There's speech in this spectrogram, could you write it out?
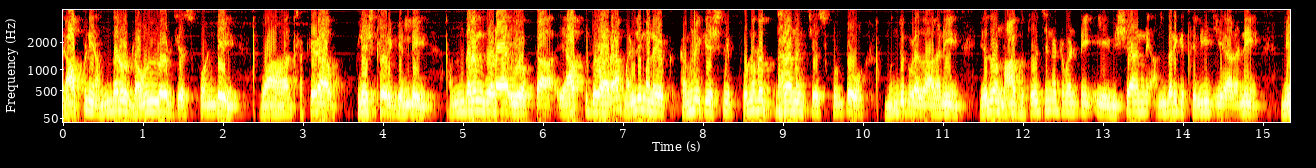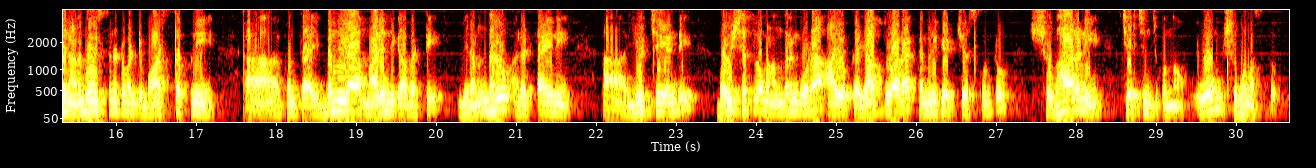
యాప్ని అందరూ డౌన్లోడ్ చేసుకోండి. వా చక్కగా ప్లే స్టోర్కి వెళ్ళి అందరం కూడా ఈ యొక్క యాప్ ద్వారా మళ్ళీ మన యొక్క కమ్యూనికేషన్ని పునరుద్ధరణం చేసుకుంటూ ముందుకు వెళ్ళాలని ఏదో నాకు తోచినటువంటి ఈ విషయాన్ని అందరికీ తెలియజేయాలని నేను అనుభవిస్తున్నటువంటి వాట్సప్ని కొంత ఇబ్బందిగా మారింది కాబట్టి మీరందరూ అరెట్టాయిని యూజ్ చేయండి. భవిష్యత్తులో మనందరం కూడా ఆ యొక్క యాప్ ద్వారా కమ్యూనికేట్ చేసుకుంటూ శుభాలని చర్చించుకుందాం. ఓం శుభమస్తు.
